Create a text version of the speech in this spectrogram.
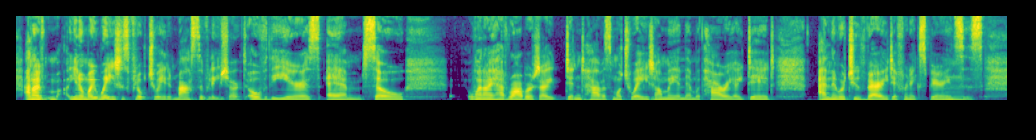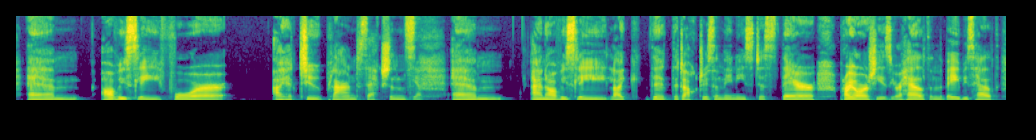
and I've you know my weight has fluctuated massively Sure. over the years. Um, so when I had Robert, I didn't have as much weight Mm. on me, and then with Harry, I did, and they were two very different experiences. Mm. Um, obviously for I had two planned sections. Yep. Um, and obviously, like the the doctors and the anaesthetists, their priority is your health and the baby's health.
